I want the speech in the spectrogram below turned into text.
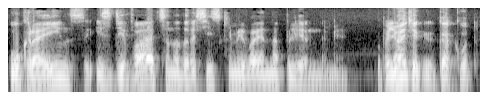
украинцы издеваются над российскими военнопленными. Вы понимаете, как вот?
